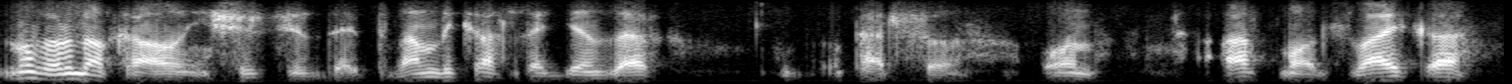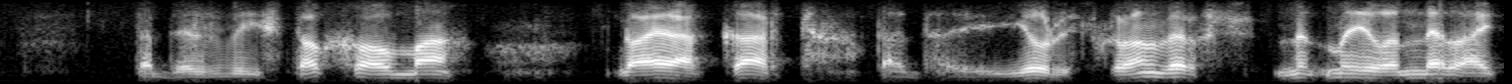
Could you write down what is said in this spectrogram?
nu, Bruno Kalniņš ir dzirdēt, man likās leģendāra persona, un atmodas laikā, tad es biju Stokholmā, vairāk kārt, tad Juris Kronbergs, ne, nu jau nelaic,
